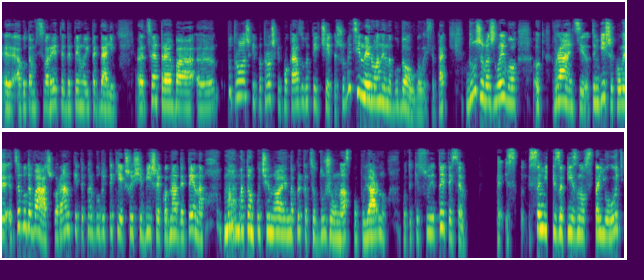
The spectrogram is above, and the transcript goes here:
е, або там сварити дитину і так далі. Е, Це треба е, потрошки, потрошки показувати і вчити, щоб ці нейрони набудовувалися. Так дуже важливо, от вранці, тим більше, коли це буде важко. Ранки тепер будуть такі, якщо ще більше як одна дитина, мама там починає. Наприклад, це дуже у нас популярно, отаке суєтитися. Е, Самі запізно встають,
